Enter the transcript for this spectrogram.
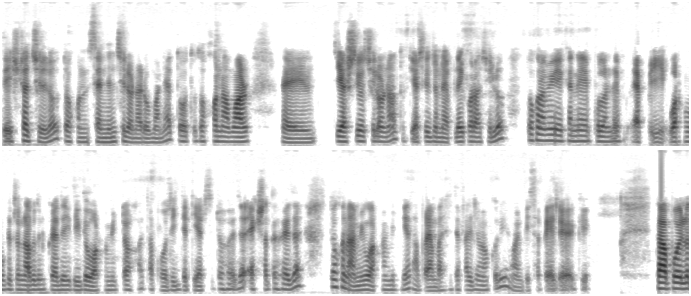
তেইশটা ছিল, তখন সেনজেন ছিল না রোমানিয়া তো তো তখন আমার টিআরসিও ছিল না, তো টিআরসির জন্য অ্যাপ্লাই করা ছিল। তখন আমি এখানে পোল্যান্ডে ওয়ার্ক পারমিটের জন্য আবেদন করে দিই দিক ওয়ার্ক পারমিটটা হয়, তারপর ওদিক দিয়ে টিআরসিটা হয়ে যায়, একসাথে হয়ে যায়। তখন আমি ওয়ার্ক পারমিট নিয়ে তারপর অ্যাম্বাসিতে ফাইল জমা করি, আমার ভিসা পেয়ে যায় আর কি। তারপর হলো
